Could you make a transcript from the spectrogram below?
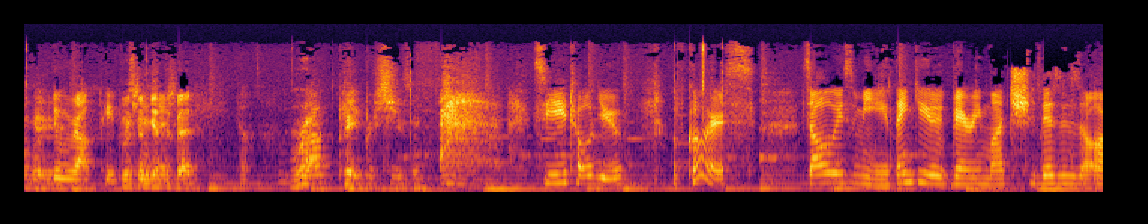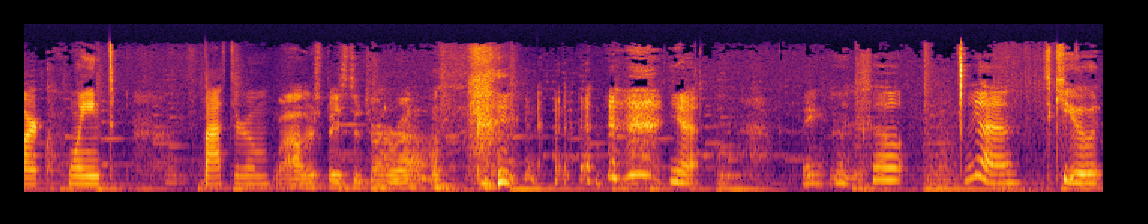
Okay, do rock, paper, Who's gonna get the bed? No. Rock, paper, scissors. See, told you. Of course. It's always me. Thank you very much. This is our quaint bathroom. Wow, there's space to turn around. yeah. Thank you. So, yeah, it's cute.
